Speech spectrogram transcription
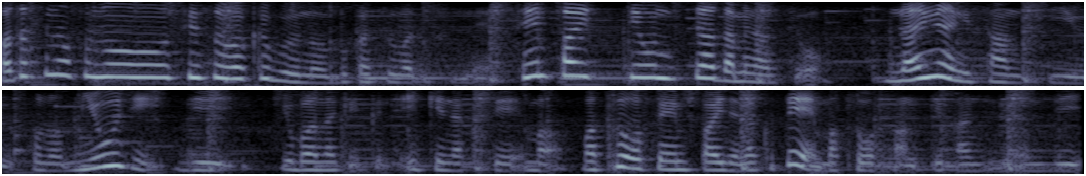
私のその吹奏楽部の部活はですね、先輩って呼んじゃダメなんですよ。何々さんっていう、この名字で呼ばなきゃいけなくて、まあ、松尾先輩じゃなくて、松尾さんって感じで呼んで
